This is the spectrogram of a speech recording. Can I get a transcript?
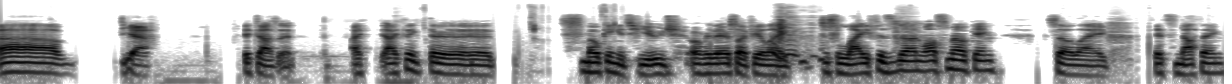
Um, yeah, it doesn't. I I think the smoking is huge over there, so I feel like just life is done while smoking. So like, it's nothing.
